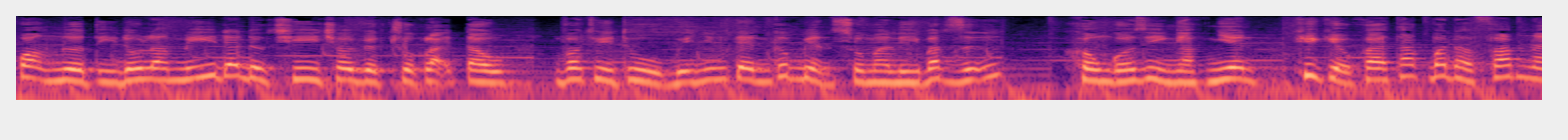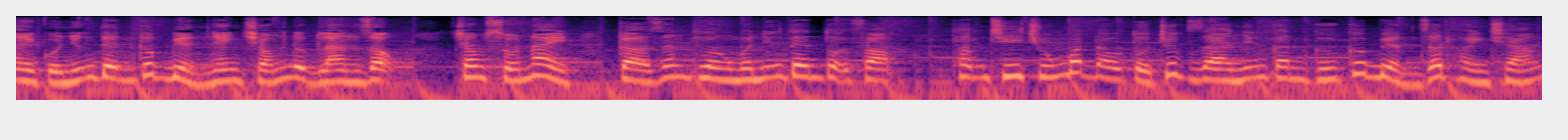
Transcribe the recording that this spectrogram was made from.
khoảng nửa tỷ đô la Mỹ đã được chi cho việc chuộc lại tàu và thủy thủ bị những tên cướp biển Somali bắt giữ. Không có gì ngạc nhiên khi kiểu khai thác bất hợp pháp này của những tên cướp biển nhanh chóng được lan rộng. Trong số này, cả dân thường và những tên tội phạm Thậm chí chúng bắt đầu tổ chức ra những căn cứ cướp biển rất hoành tráng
